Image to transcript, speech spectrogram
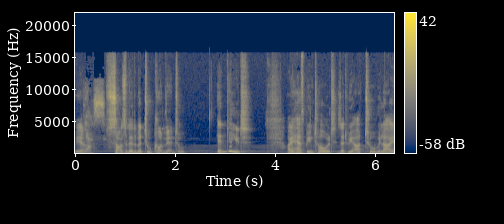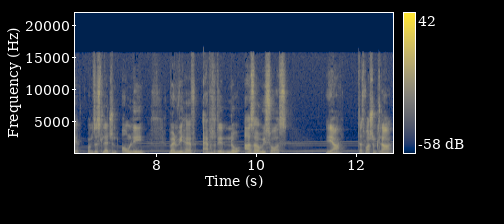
Ja. Yes. Sounds a little bit too convenient. Indeed. I have been told that we are to rely on this legend only when we have absolutely no other resource. Ja, das war schon klar.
